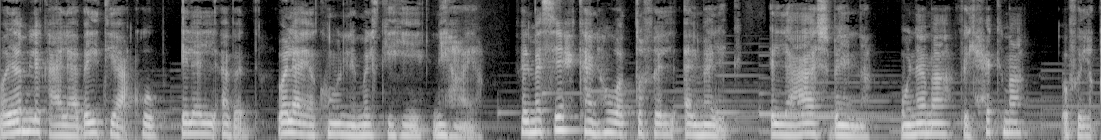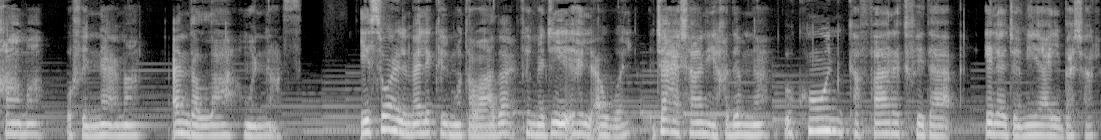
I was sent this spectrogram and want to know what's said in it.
ويملك على بيت يعقوب إلى الأبد ولا يكون لملكه نهاية. فالمسيح كان هو الطفل الملك اللي عاش بيننا ونمى في الحكمة وفي القامة وفي النعمة عند الله والناس. يسوع الملك المتواضع في مجيئه الأول جاء عشان يخدمنا ويكون كفارة فداء إلى جميع البشر.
